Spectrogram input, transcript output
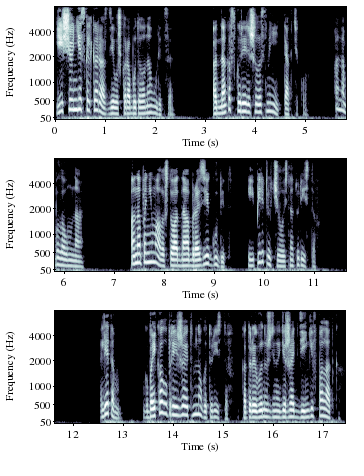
Еще несколько раз девушка работала на улице. Однако вскоре решила сменить тактику. Она была умна. Она понимала, что однообразие губит, и переключилась на туристов. Летом к Байкалу приезжает много туристов, которые вынуждены держать деньги в палатках.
